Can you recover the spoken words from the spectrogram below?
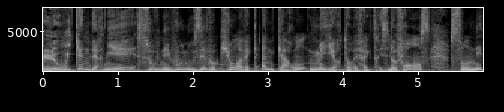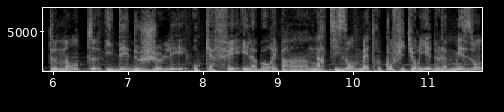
Le week-end dernier, souvenez-vous, nous évoquions avec Anne Caron, meilleure torréfactrice de France, son étonnante idée de gelée au café élaborée par un artisan maître confiturier de la maison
